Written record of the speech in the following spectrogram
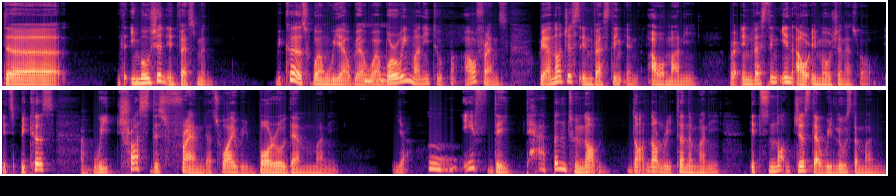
the the emotion investment. Because when we are we are, we are borrowing money to our friends, we are not just investing in our money, we're investing in our emotion as well. It's because we trust this friend, that's why we borrow them money. Yeah. Mm. If they happen to not not not return the money, it's not just that we lose the money.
